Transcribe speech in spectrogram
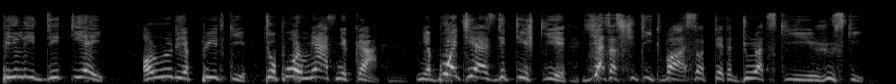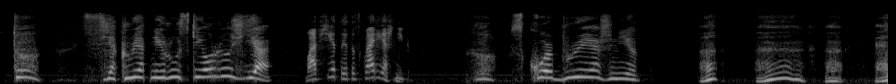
пилит детей! Орудие пытки! Топор мясника! Не бойтесь, детишки! Я защитить вас от этот дурацкий русский! А, Секретные русские оружия. Вообще-то это скворешник. Скорбрежнев! А? а? А? А?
